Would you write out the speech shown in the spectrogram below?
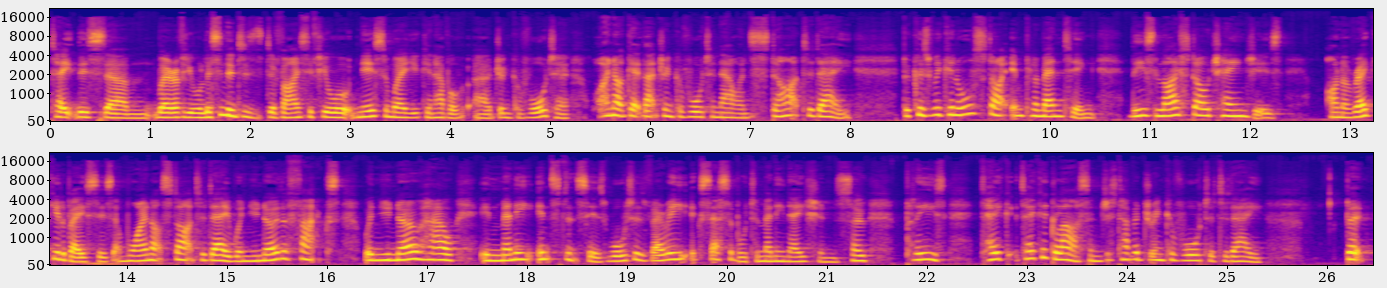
take this um, wherever you're listening to this device, if you're near somewhere you can have a, a drink of water, why not get that drink of water now and start today? Because we can all start implementing these lifestyle changes on a regular basis and why not start today when you know the facts when you know how in many instances water is very accessible to many nations. So please take take a glass and just have a drink of water today. But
